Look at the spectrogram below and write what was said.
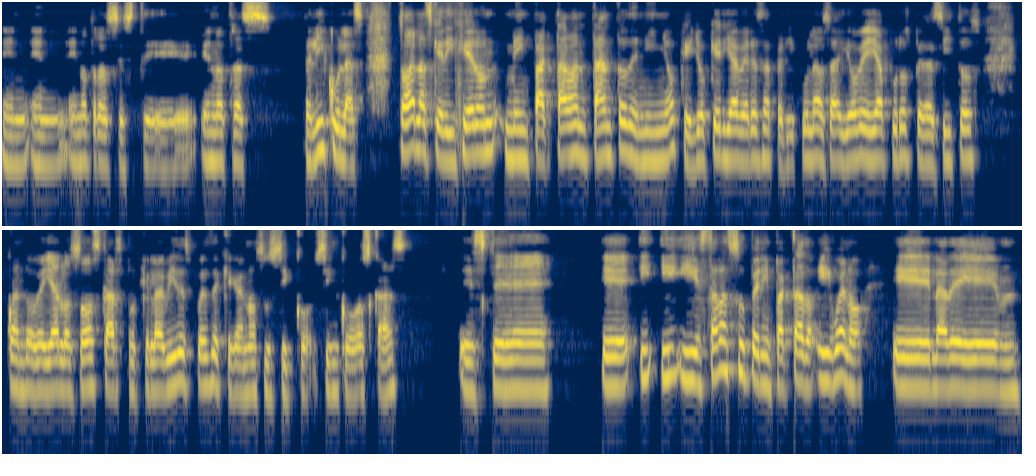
en, en, en otras, este, en otras películas. Todas las que dijeron me impactaban tanto de niño que yo quería ver esa película. O sea, yo veía puros pedacitos cuando veía los Oscars, porque la vi después de que ganó sus cinco, cinco Oscars. Este, eh, y, y, estaba súper impactado. Y bueno, eh, la de,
